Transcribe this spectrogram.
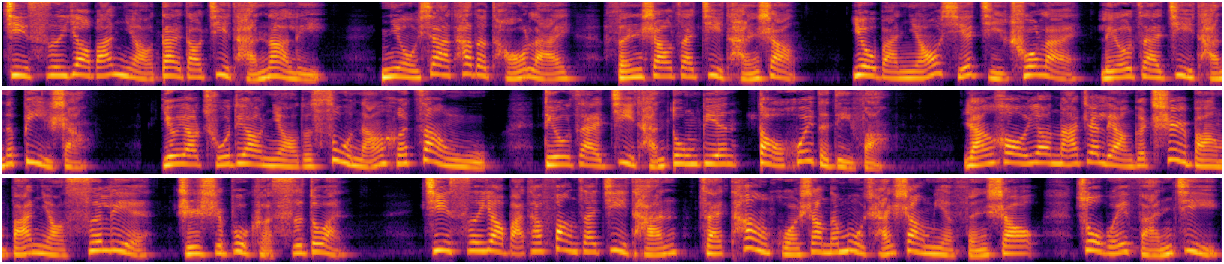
祭司要把鸟带到祭坛那里，扭下它的头来，焚烧在祭坛上，又把鸟血挤出来，留在祭坛的壁上，又要除掉鸟的嗉囊和脏物，丢在祭坛东边倒灰的地方。然后要拿着两个翅膀把鸟撕裂，只是不可撕断。祭司要把它放在祭坛，在炭火上的木柴上面焚烧，作为燔祭，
